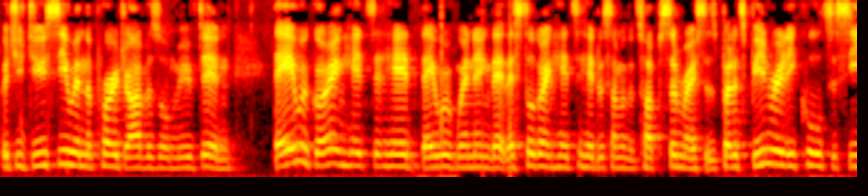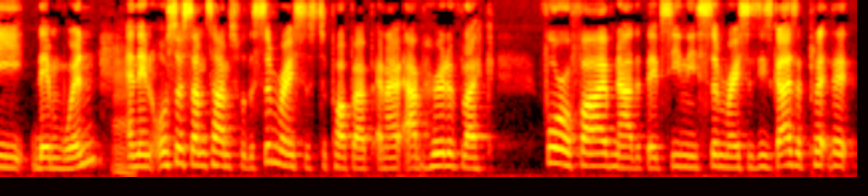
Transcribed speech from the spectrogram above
but you do see when the pro drivers all moved in, they were going head to head. They were winning. They, are still going head to head with some of the top sim races. But it's been really cool to see them win. Mm. And then also sometimes for the sim races to pop up. And I, have heard of like four or five now that they've seen these sim races. These guys are play,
